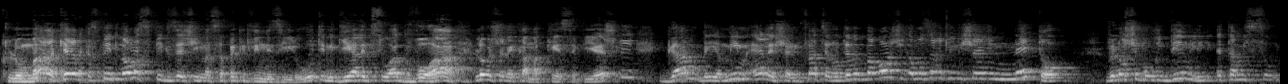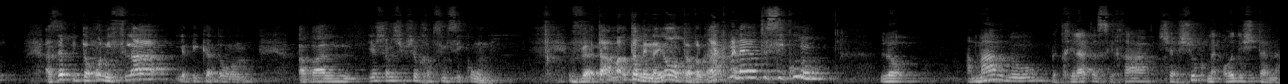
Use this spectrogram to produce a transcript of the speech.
כלומר, הקרן הכספית לא מספיק זה שהיא מספקת לי נזילות, היא מגיעה לתשואה גבוהה, לא משנה כמה כסף יש לי, גם בימים אלה שהאינפלציה נותנת בראש, היא גם עוזרת לי להישאר עם נטו, ולא שמורידים לי את המיסוי. אז זה פתרון נפלא לפיקדון, אבל יש אנשים שמחפשים סיכון. ואתה אמרת מניות, אבל רק מניות זה סיכון. לא. אמרנו בתחילת השיחה שהשוק מאוד השתנה.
